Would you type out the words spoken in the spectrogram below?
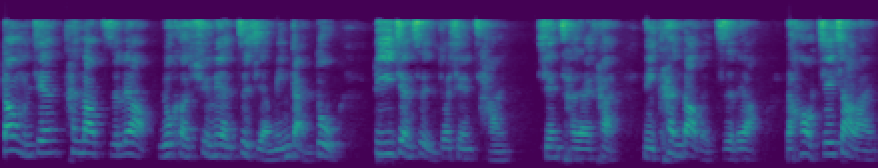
当我们今天看到资料，如何训练自己的敏感度？第一件事你就先猜，先猜猜看你看到的资料。然后接下来，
